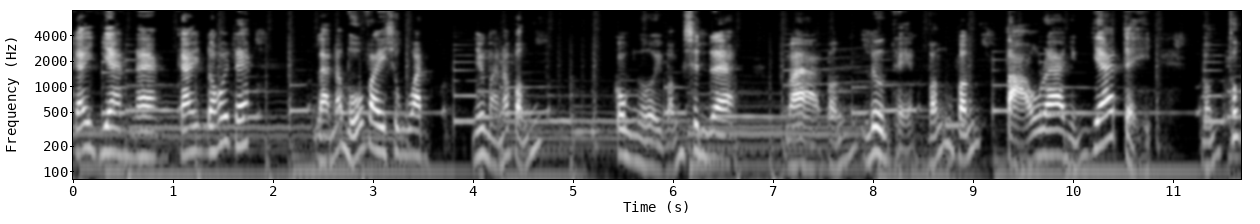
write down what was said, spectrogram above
cái gian nan cái đói rét là nó bủa vây xung quanh nhưng mà nó vẫn con người vẫn sinh ra và vẫn lương thiện vẫn vẫn tạo ra những giá trị vẫn thúc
